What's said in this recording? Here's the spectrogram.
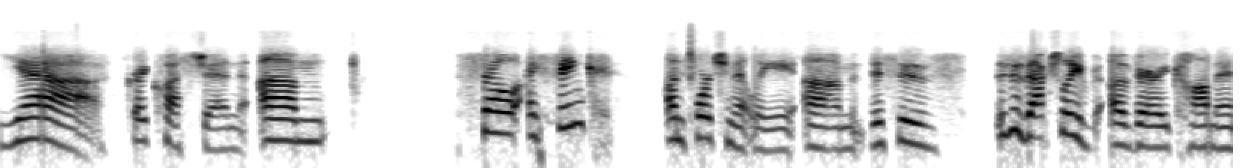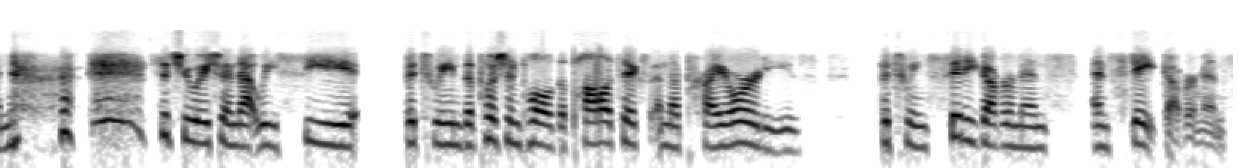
Yeah, great question. Um, so I think, unfortunately, um, this is this is actually a very common situation that we see between the push and pull of the politics and the priorities between city governments and state governments.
